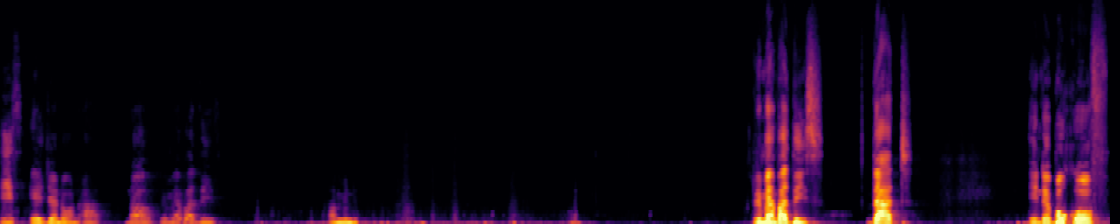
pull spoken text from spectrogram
his agent on earth. Now, remember this. I mean, remember this that in the book of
